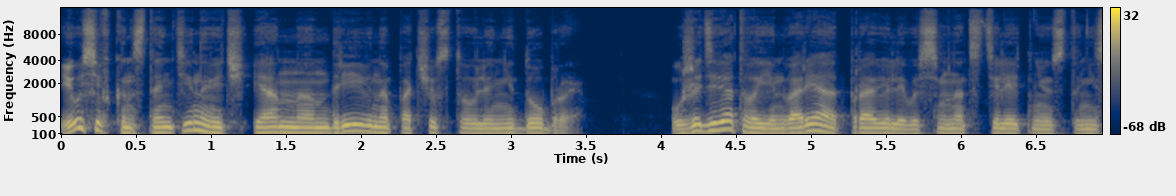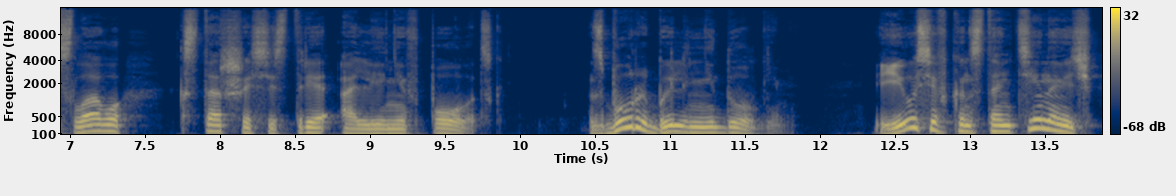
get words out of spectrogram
Иосиф Константинович и Анна Андреевна почувствовали недоброе. Уже 9 января отправили 18-летнюю Станиславу к старшей сестре Алине в Полоцк. Сборы были недолгими. Иосиф Константинович,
